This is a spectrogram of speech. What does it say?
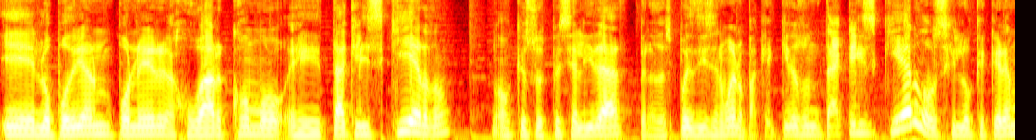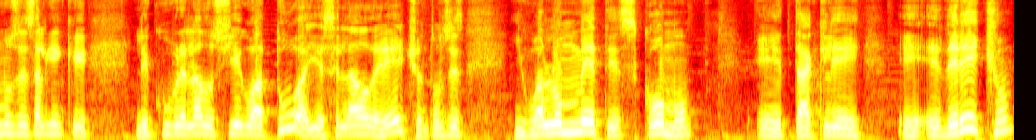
Eh, lo podrían poner a jugar como eh, tackle izquierdo ¿no? que es su especialidad, pero después dicen, bueno, ¿para qué quieres un tackle izquierdo? Si lo que queremos es alguien que le cubre el lado ciego a Tua y es el lado derecho, entonces igual lo metes como eh, tackle eh, eh, derecho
